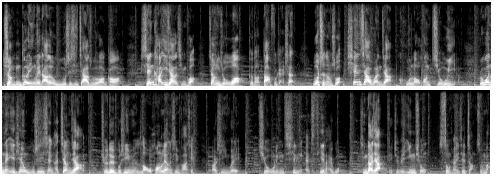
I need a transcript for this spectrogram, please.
整个英伟达的五十系家族都要高啊！显卡溢价的情况将有望得到大幅改善。我只能说，天下玩家苦老黄久矣啊！如果哪一天五十系显卡降价了，绝对不是因为老黄良心发现，而是因为九零七零 XT 来过。请大家给这位英雄送上一些掌声吧！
